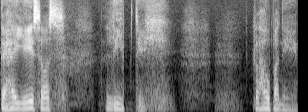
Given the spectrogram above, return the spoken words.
der Herr Jesus liebt dich. Glaub an ihn.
